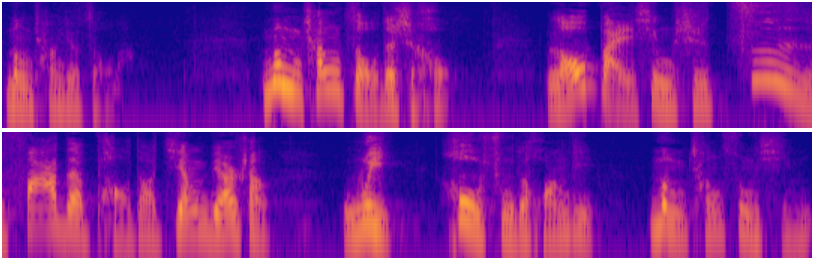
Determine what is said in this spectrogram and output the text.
孟昌就走了。孟昌走的时候，老百姓是自发的跑到江边上为。后蜀的皇帝孟昌送行，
